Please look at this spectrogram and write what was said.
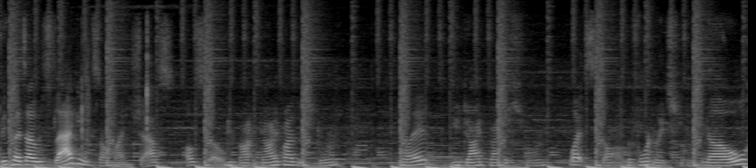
because I was lagging so much. as- Also, You got died by the storm. what? You died by the storm. What storm? The Fortnite storm. No.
